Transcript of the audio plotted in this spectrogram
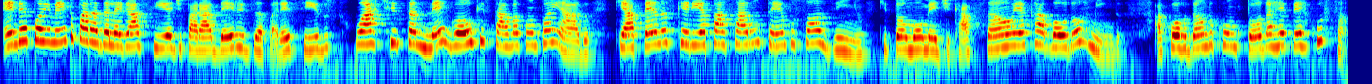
Em depoimento para a delegacia de paradeiro e desaparecidos, o artista negou que estava acompanhado, que apenas queria passar um tempo sozinho, que tomou medicação e acabou dormindo, acordando com toda a repercussão.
